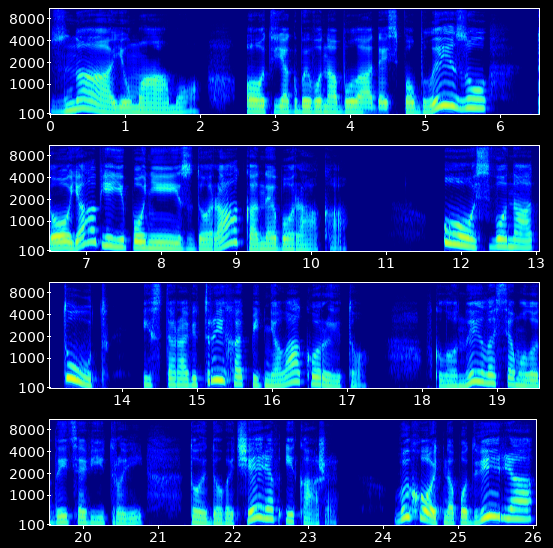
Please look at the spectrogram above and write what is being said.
Знаю, мамо. От якби вона була десь поблизу, то я б її поніс до рака неборака. Ось вона тут. І стара вітриха підняла корито. Вклонилася молодиця вітрові. Той довечеряв і каже Виходь на подвір'я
